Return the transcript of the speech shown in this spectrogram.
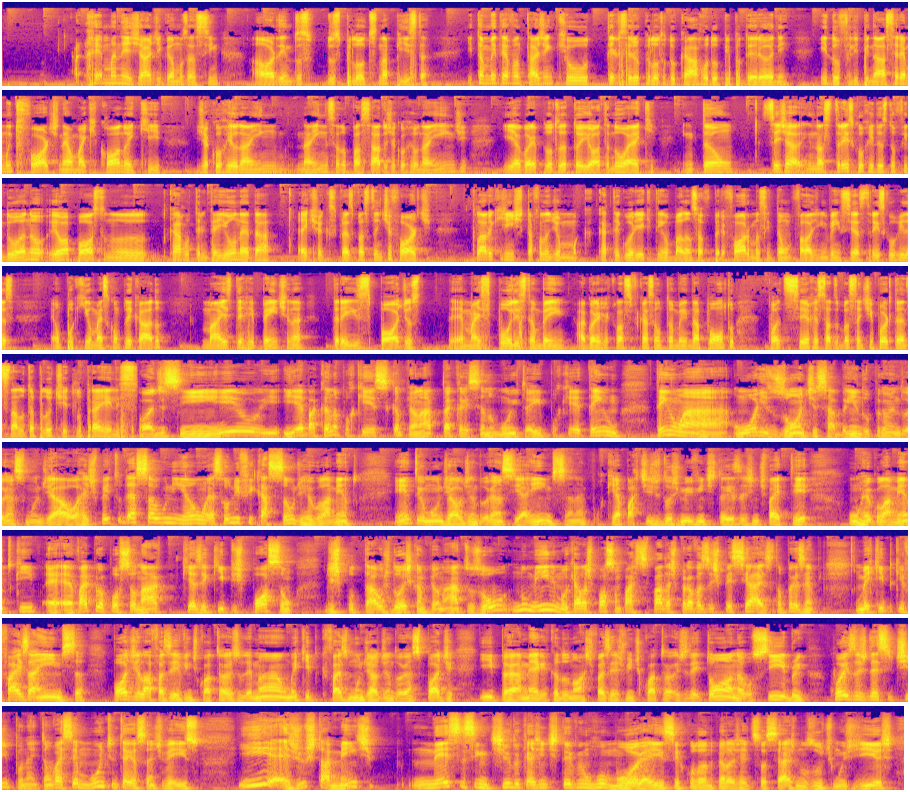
remanejar, digamos assim, a ordem dos, dos pilotos na pista. E também tem a vantagem que o terceiro piloto do carro, do Pipo Derani e do Felipe Nasser, é muito forte, né? O Mike Conway, que já correu na, In, na INSA no passado, já correu na Indy e agora é piloto da Toyota no WEC. Então, seja nas três corridas no fim do ano, eu aposto no carro 31 né, da Action Express bastante forte. Claro que a gente está falando de uma categoria que tem o Balance of Performance, então falar de vencer as três corridas é um pouquinho mais complicado, mas de repente, né, três pódios, é, mais poles também, agora que a classificação também dá ponto, pode ser resultados bastante importantes na luta pelo título para eles. Pode sim, e, e, e, é bacana porque esse campeonato está crescendo muito aí, porque tem um, tem uma, um horizonte se abrindo para o Endurance Mundial a respeito dessa união, essa unificação de regulamento entre o Mundial de Endurance e a IMSA, né? Porque a partir de 2023 a gente vai ter um regulamento que é, é, vai proporcionar que as equipes possam disputar os dois campeonatos, ou no mínimo que elas possam participar das provas especiais. Então, por exemplo, uma equipe que faz a IMSA pode ir lá fazer 24 horas do Le Mans, uma equipe que faz o Mundial de Endurance pode ir para a América do Norte fazer as 24 horas de Daytona, ou Sebring, coisas desse tipo. Né? Então vai ser muito interessante ver isso. E é justamente nesse sentido que a gente teve um rumor aí circulando pelas redes sociais nos últimos dias.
